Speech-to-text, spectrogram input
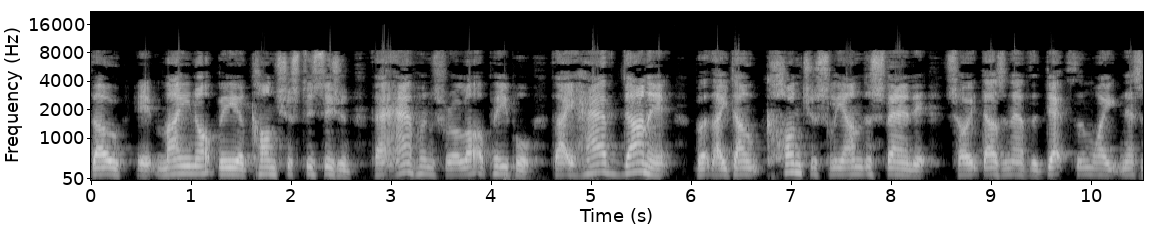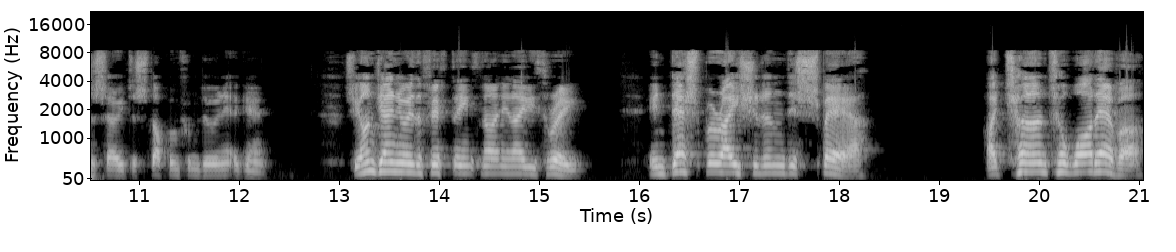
though it may not be a conscious decision. That happens for a lot of people. They have done it, but they don't consciously understand it, so it doesn't have the depth and weight necessary to stop them from doing it again. See, on January the 15th, 1983, in desperation and despair, I turned to whatever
